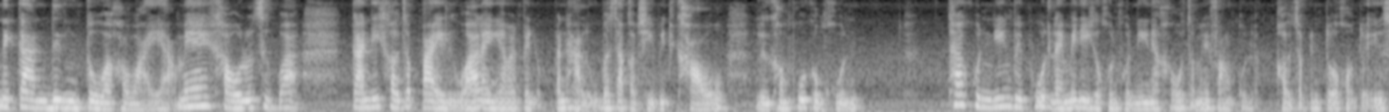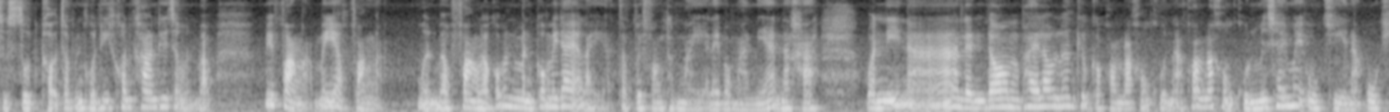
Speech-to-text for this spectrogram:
ในการดึงตัวเขาไว้อะไม่ให้เขารู้สึกว่า การที่เขาจะไปหรือว่าอะไรเงี้ยมันเป็นปัญหาหรืออุปสรรคกับชีวิตเขา หรือคำพูดของคุณ ถ้าคุณยิ่งไปพูดอะไรไม่ดีกับคนคนนี้นะเขาจะไม่ฟังคุณละเขาจะเป็นตัวของตัวเองสุด ๆ เขาจะเป็นคนที่ค่อนข้างที่จะเหมือนแบบ ไม่ฟังอะ ไม่อยากฟังอะ เหมือนแบบฟังแล้วก็มันมันก็ไม่ได้อะไรอะ จะไปฟังทำไมอะไรประมาณเนี้ยนะคะ วันนี้นะเรนดอมไพ่เล่าเรื่องเกี่ยวกับความรักของคุณนะ ความรักของคุณไม่ใช่ไม่โอเคนะ โอเค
